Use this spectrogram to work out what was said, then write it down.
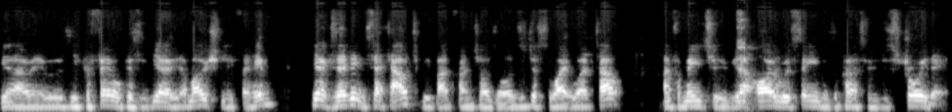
you know, and it was, you could feel because, you know, emotionally for him, yeah, because they didn't set out to be bad franchisors, it's just the way it worked out. And for me to, yeah, I was seen as the person who destroyed it.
